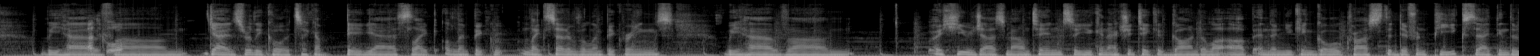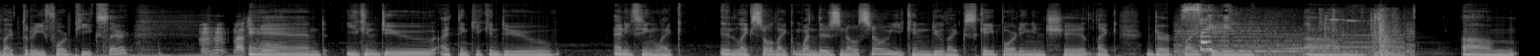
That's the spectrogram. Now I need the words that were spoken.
We have cool. um, yeah, it's really cool. It's like a big ass like Olympic like set of Olympic rings. We have um, a huge ass mountain so you can actually take a gondola up and then you can go across the different peaks. I think there's like three four peaks there. Hmm That's cool. and you can do i think you can do anything like in like so like when there's no snow you can do like skateboarding and shit like dirt biking um um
